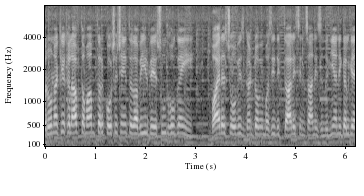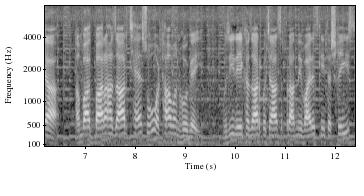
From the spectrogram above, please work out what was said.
कोरोना के खिलाफ तमाम तर कोशिशें तदाबीर बेसूद हो गई। वायरस 24 घंटों में मजीद इकतालीस इंसानी जिंदगियाँ निकल गया। अमवात बारह हज़ार छः सौ अठावन हो गई। मजीद एक हज़ार पचास अफराद में वायरस की तशखीस,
